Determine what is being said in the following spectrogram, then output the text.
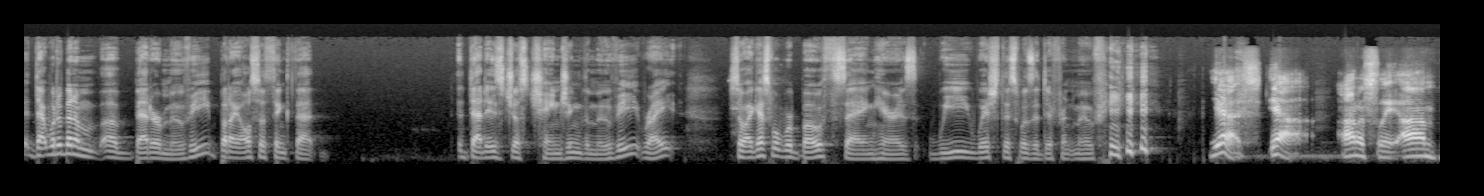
That would have been a, a better movie, but I also think that that is just changing the movie, right? So I guess what we're both saying here is we wish this was a different movie. yes, yeah, honestly. Um,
